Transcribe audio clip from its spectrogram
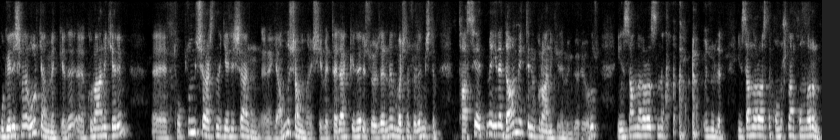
bu gelişmeler olurken Mekke'de e, Kur'an-ı Kerim e, toplum içerisinde gelişen e, yanlış anlayışı ve telakkileri sözlerimin en başına söylemiştim. Tavsiye etme yine devam ettiğini Kur'an-ı Kerim'in görüyoruz. İnsanlar arasında özür dilerim. İnsanlar arasında konuşulan konuların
